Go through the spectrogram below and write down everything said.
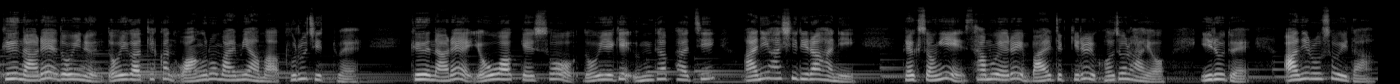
그 날에 너희는 너희가 택한 왕으로 말미암아 부르짖되 그 날에 여호와께서 너희에게 응답하지 아니하시리라 하니 백성이 사무엘의 말 듣기를 거절하여 이르되 아니로소이다.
